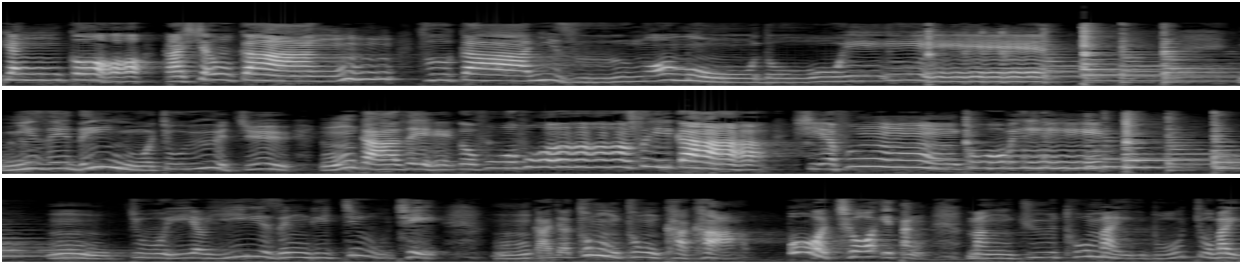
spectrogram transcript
阳高个小刚，自家你是我母多哎。你在对我就有句，我家这个夫妇谁家先风过呗？嗯，就要一人的酒钱，我家就通通咔咔。宝桥一顿，忙举拖迈步就迈，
